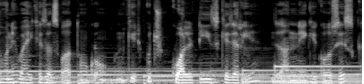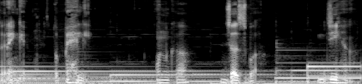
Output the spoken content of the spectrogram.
धोनी भाई के जज्बातों को उनकी कुछ क्वालिटीज़ के ज़रिए जानने की कोशिश करेंगे। तो पहली, उनका जज्बा। जी हाँ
